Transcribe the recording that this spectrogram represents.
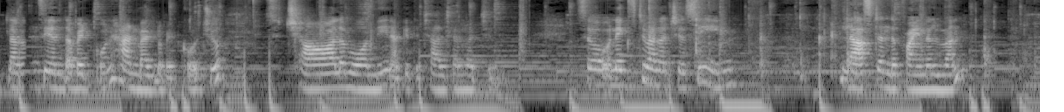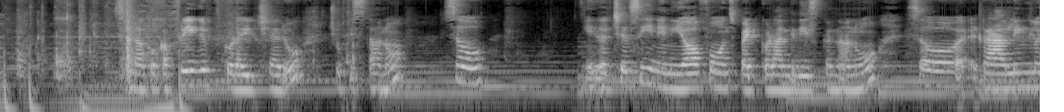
ఇట్లా కలిసి అంతా పెట్టుకొని హ్యాండ్ బ్యాగ్లో పెట్టుకోవచ్చు. సో చాలా బాగుంది. నాకైతే చాలా చాలా నచ్చింది. సో నెక్స్ట్ వన్ వచ్చేసి last and the final one so నాకు ఒక ఫ్రీ గిఫ్ట్ కూడా ఇచ్చారు. చూపిస్తాను. సో ఇది వచ్చేసి నేను ఇయర్ ఫోన్స్ పెట్టుకోవడానికి తీసుకున్నాను. సో ట్రావెలింగ్లో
